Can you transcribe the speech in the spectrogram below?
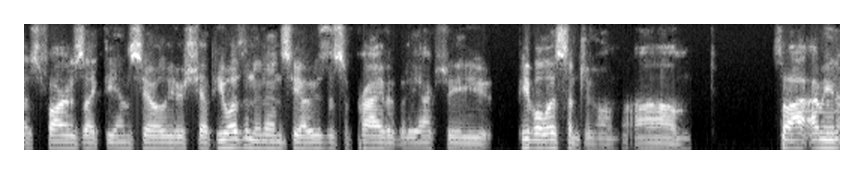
as far as like the NCO leadership. He wasn't an NCO; he was just a private, but he actually people listened to him. Um, so I, I mean,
